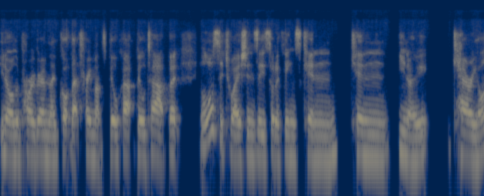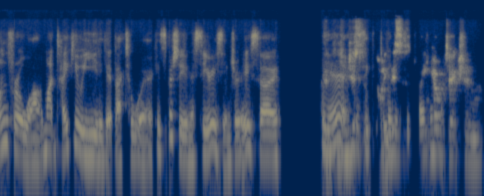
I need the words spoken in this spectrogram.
you know, on the program, they've got that three months built up, built up. But in a lot of situations, these sort of things can can you know carry on for a while. It might take you a year to get back to work, especially in a serious injury. So yeah, just, I mean, this, income protection.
